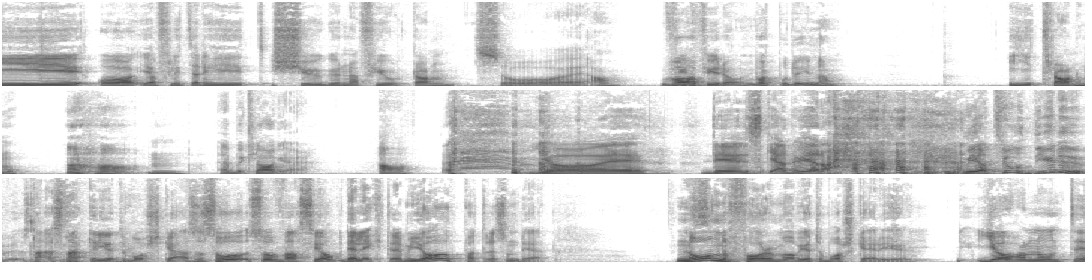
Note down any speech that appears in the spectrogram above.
I, och jag flyttade hit 2014, så eh, ja, Var, fyra år. Vart bodde du innan? I Tranemo. Aha. Mm. Jag beklagar. Ja. Ja, eh, det ska du göra. Men jag trodde ju du sna- snackade göteborgska, alltså så, så vass jag på dialekter, men jag uppfattade det som det. Någon form av göteborgska är det ju. Jag har nog inte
